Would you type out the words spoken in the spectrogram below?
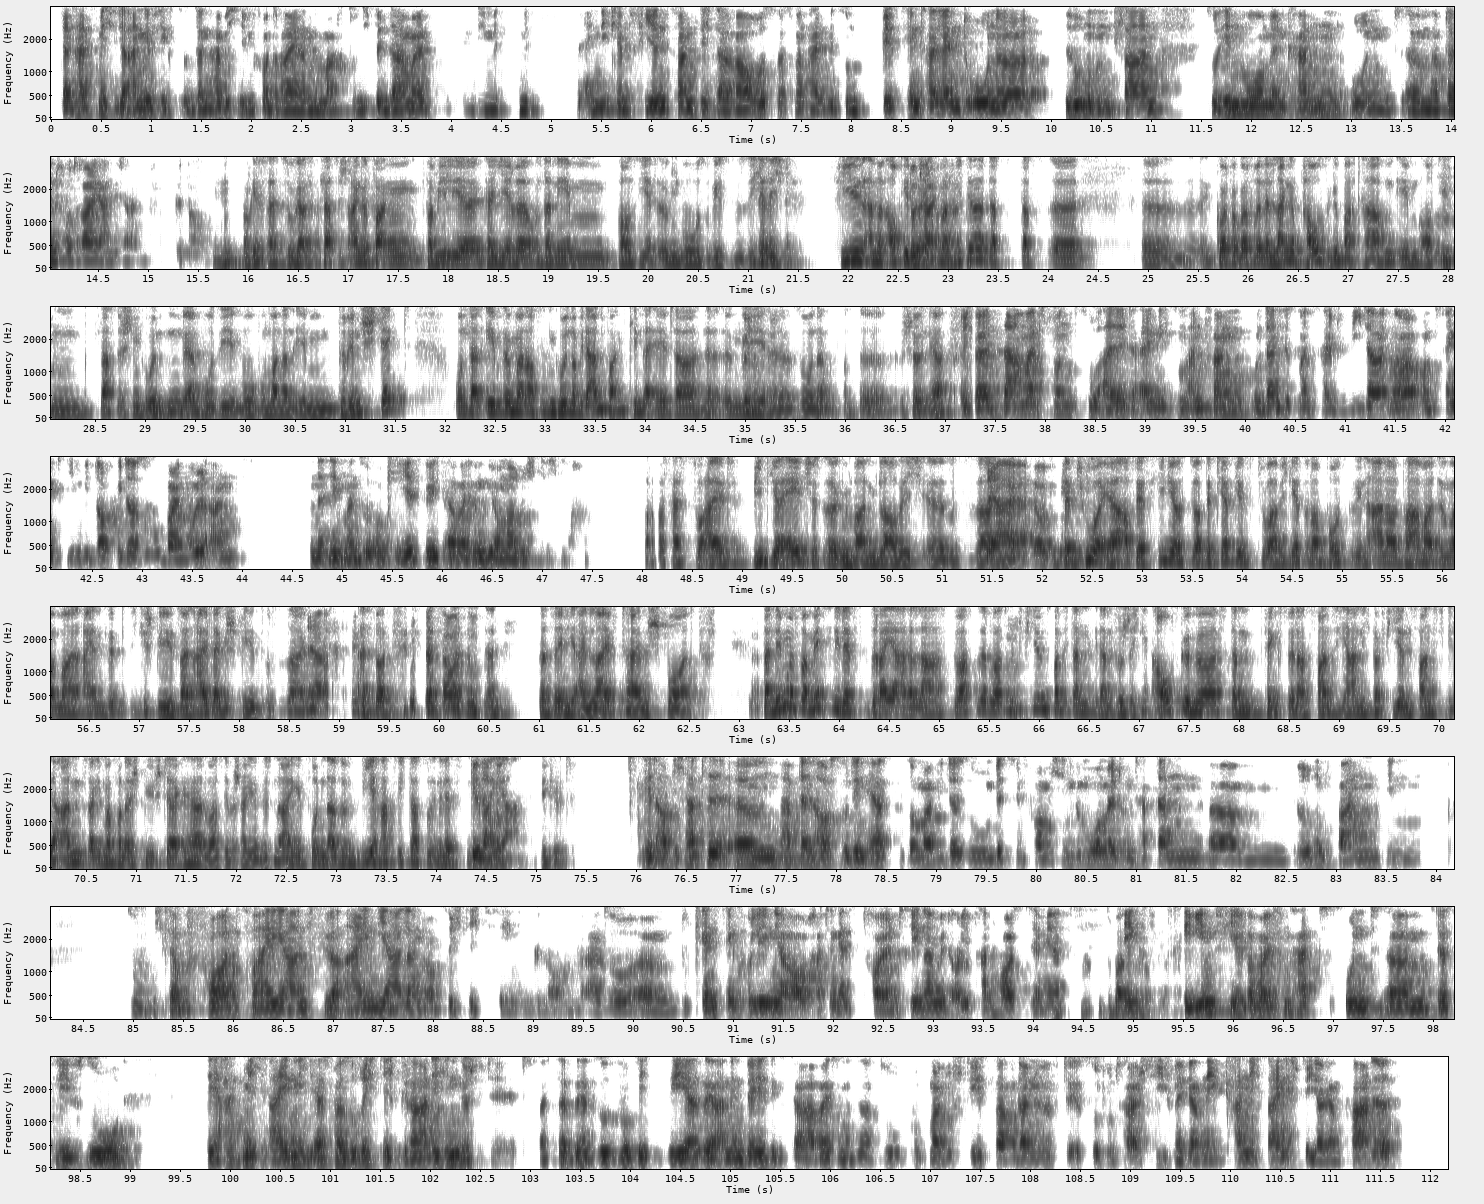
dann hat es mich wieder angefixt und dann habe ich eben vor drei Jahren gemacht. Und ich bin damals irgendwie mit, mit Handicap 24 da raus, was man halt mit so ein bisschen Talent ohne irgendeinen Plan so hinmurmeln kann und ähm, habe dann vor drei Jahren wieder angefangen. Genau. Mhm. Okay, das heißt, so ganz klassisch angefangen, Familie, Karriere, Unternehmen pausiert irgendwo, so wie es sicherlich vielen anderen auch geht, Total. immer wieder, dass, dass äh, äh, Golfer, Golferinnen eine lange Pause gemacht haben, eben aus mhm. diesen klassischen Gründen, ne, wo, sie, wo, wo man dann eben drinsteckt. steckt und dann eben irgendwann aus diesen Gründen auch wieder anfangen. Kinder älter, ne, irgendwie genau. äh, so, ne? Und, äh, schön, ja. Ich war damals schon zu alt eigentlich zum Anfang und dann ist man es halt wieder ne, und fängt irgendwie doch wieder so bei Null an. Und dann denkt man so, okay, jetzt will ich es aber irgendwie auch mal richtig machen. was heißt zu alt? Beat Your Age ist irgendwann, glaube ich, äh, sozusagen ja, okay. auf der Tour, ja, auf der Seniors Tour, auf der Champions Tour. Habe ich gestern noch einen Post gesehen, Arnold Palmer hat irgendwann mal 71 gespielt, sein Alter gespielt sozusagen. Ja, okay. also, das, das ist ja tatsächlich ein Lifetime-Sport. Dann nehmen wir uns mal mit in die letzten drei Jahre, Lars. Du hast gesagt, du hast mit 24 mhm. dann in Anführungsstrichen aufgehört. Dann fängst du ja nach 20 Jahren nicht bei 24 wieder an, sage ich mal, von der Spielstärke her. Du hast dich wahrscheinlich ein bisschen eingefunden. Also, wie hat sich das so in den letzten genau. drei Jahren entwickelt? Genau, ich hatte, ähm, habe dann auch so den ersten Sommer wieder so ein bisschen vor mich hingemurmelt und habe dann ähm, irgendwann in so, ich glaube, vor zwei Jahren für ein Jahr lang auch richtig Training genommen. Also ähm, du kennst den Kollegen ja auch, hatte einen ganz tollen Trainer mit Olli Panhorst, der mir Super. extrem viel geholfen hat. Und ähm, das lief so, der hat mich eigentlich erstmal so richtig gerade hingestellt. Weißt du, er hat so wirklich sehr, sehr an den Basics gearbeitet und gesagt, so, guck mal, du stehst da und deine Hüfte ist so total schief. Und ich dachte, nee, kann nicht sein, ich stehe ja ganz gerade.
